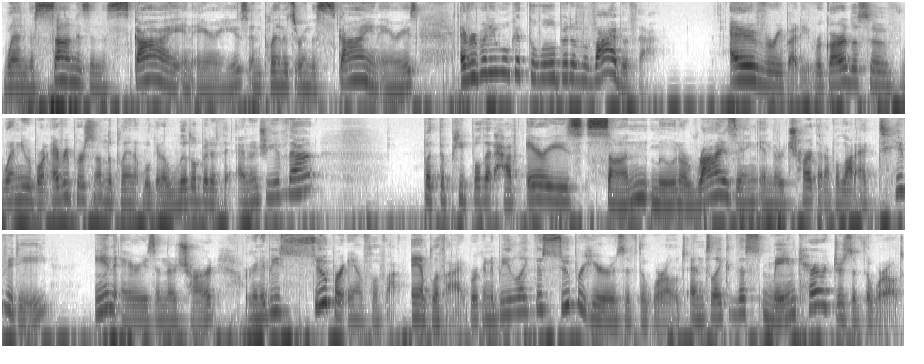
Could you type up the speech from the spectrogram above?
When the sun is in the sky in Aries and planets are in the sky in Aries, everybody will get the little bit of a vibe of that. Everybody, regardless of when you were born, every person on the planet will get a little bit of the energy of that. But the people that have Aries, sun, moon, or rising in their chart that have a lot of activity in Aries in their chart are going to be super amplified. amplified. We're going to be like the superheroes of the world and like the main characters of the world.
